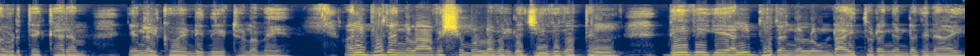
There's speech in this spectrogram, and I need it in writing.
അവിടുത്തെ കരം ഞങ്ങൾക്ക് വേണ്ടി നീട്ടണമേ. അത്ഭുതങ്ങൾ ആവശ്യമുള്ളവരുടെ ജീവിതത്തിൽ ദൈവിക അത്ഭുതങ്ങൾ ഉണ്ടായി തുടങ്ങേണ്ടതിനായി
